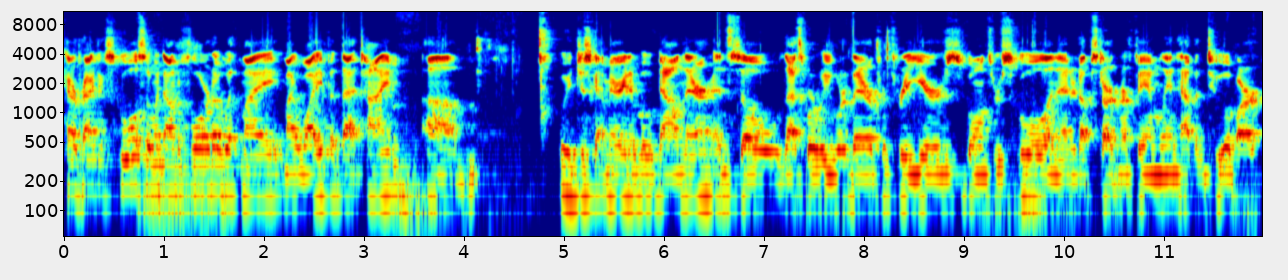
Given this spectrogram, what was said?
chiropractic school. So I went down to Florida with my, my wife at that time. Um, we just got married and moved down there. And so that's where we were there for three years, going through school and ended up starting our family and having two of our,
